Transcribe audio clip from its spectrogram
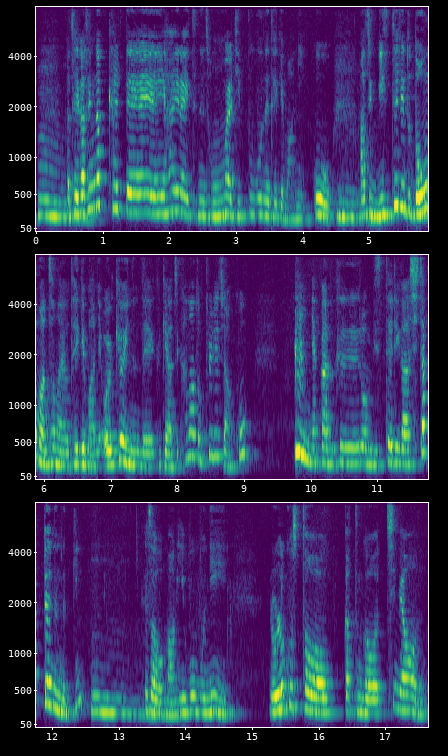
그러니까 제가 생각할 때 하이라이트는 정말 뒷부분에 되게 많이 있고 아직 미스테리도 너무 많잖아요. 되게 많이 얽혀 있는데 그게 아직 하나도 풀리지 않고 약간 그런 미스테리가 시작되는 느낌? 그래서 막 이 부분이 롤러코스터 같은 거 치면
